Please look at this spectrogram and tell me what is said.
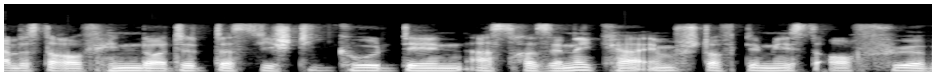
alles darauf hindeutet, dass die STIKO den AstraZeneca-Impfstoff demnächst auch für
